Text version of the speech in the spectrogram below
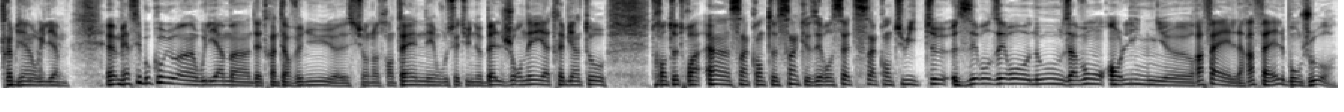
Très bien, William. Euh, merci beaucoup, hein, William, hein, d'être intervenu euh, sur notre antenne et on vous souhaite une belle journée. À très bientôt. 33 1 55 07 58 00. Nous avons en ligne euh, Raphaël. Raphaël, bonjour.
